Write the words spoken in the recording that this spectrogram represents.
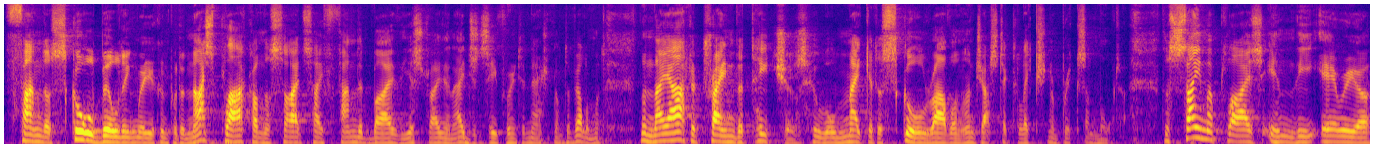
fund a school building where you can put a nice plaque on the side, say funded by the Australian Agency for International Development, than they are to train the teachers who will make it a school rather than just a collection of bricks and mortar. The same applies in the area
